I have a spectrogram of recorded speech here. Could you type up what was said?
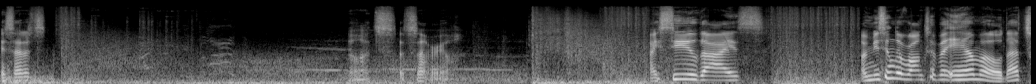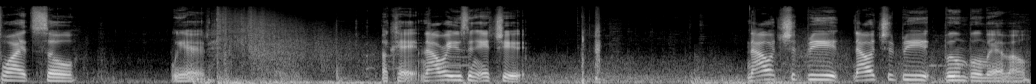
Is that a... No, that's, that's not real. I see you guys. I'm using the wrong type of ammo. That's why it's so weird. Okay, now we're using HE. Now it should be now it should be boom boom ammo.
